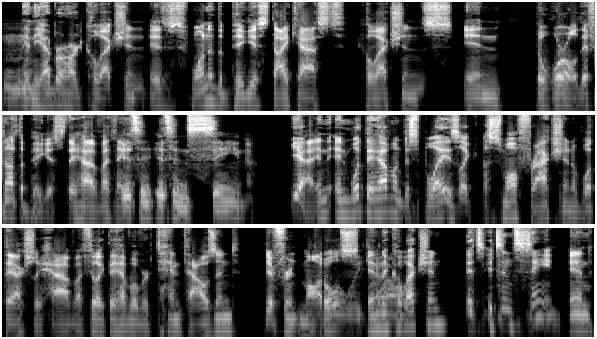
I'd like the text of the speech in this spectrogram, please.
Mm. And the Eberhard collection is one of the biggest diecast collections in the world, if not the biggest. They have, I think, it's it's insane. Yeah, and, and what they have on display is like a small fraction of what they actually have. I feel like they have over ten thousand different models in the collection. It's it's insane. And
